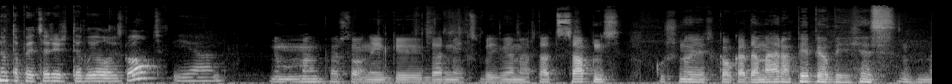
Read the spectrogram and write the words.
Nu, tāpēc arī ir te lielais galds. Jā. Nu, man personīgi darbnīca bija vienmēr tāds sapnis, kurš nu ir kaut kādā mērā piepildījies. Un,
